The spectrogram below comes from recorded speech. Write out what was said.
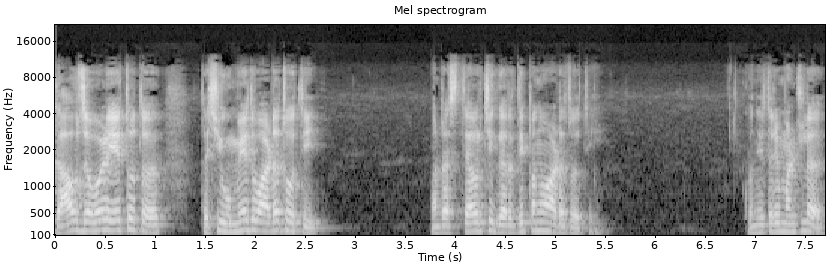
गाव जवळ येत होतं तशी उमेद वाढत होती पण रस्त्यावरची गर्दी पण वाढत होती. कोणीतरी म्हटलं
